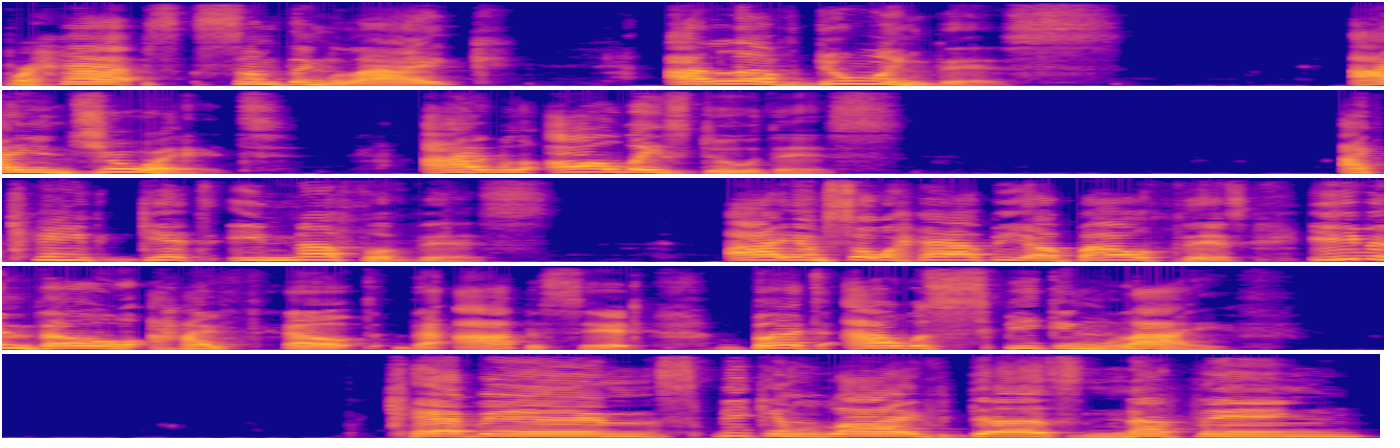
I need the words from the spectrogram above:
perhaps something like, I love doing this. I enjoy it. I will always do this. I can't get enough of this. I am so happy about this, even though I felt the opposite, but I was speaking life. Kevin, speaking life does nothing.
